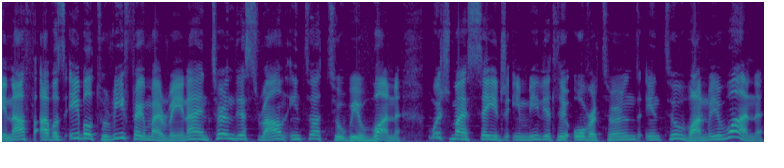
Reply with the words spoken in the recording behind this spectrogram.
enough, I was able to refrag my Reyna and turn this round into a 2v1, which my Sage immediately overturned into 1v1,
